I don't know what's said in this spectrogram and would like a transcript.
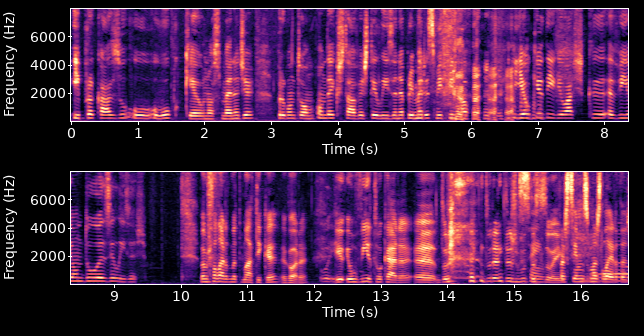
E por acaso o, o Hugo, que é o nosso manager, perguntou-me onde é que estava esta Elisa na primeira semifinal. e é o que eu digo, eu acho que haviam duas Elisas. Vamos falar de matemática agora. Eu, eu vi a tua cara ah, dura- durante as Sim, votações. parecíamos umas lerdas.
